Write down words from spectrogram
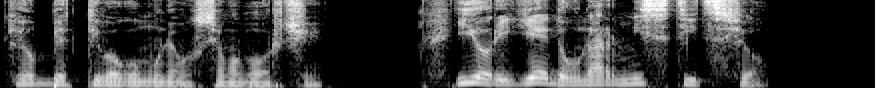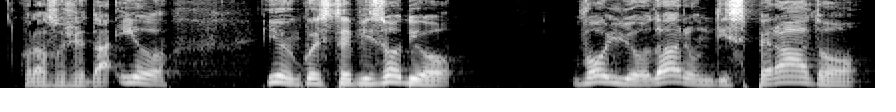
Che obiettivo comune possiamo porci? Io richiedo un armistizio con la società. Io, io in questo episodio voglio dare un disperato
